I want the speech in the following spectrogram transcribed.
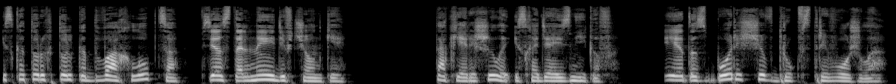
из которых только два хлопца, все остальные девчонки. Так я решила, исходя из ников. И это сборище вдруг встревожило.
